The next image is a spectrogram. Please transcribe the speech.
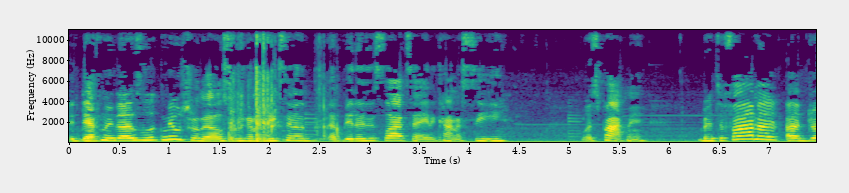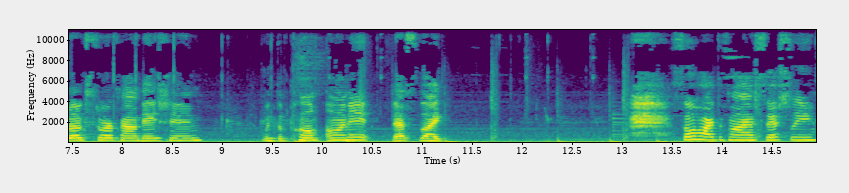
It definitely does look neutral though, so we're gonna mix in a, a bit of this latte to kind of see what's popping. But to find a, a drugstore foundation with the pump on it, that's like so hard to find, especially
